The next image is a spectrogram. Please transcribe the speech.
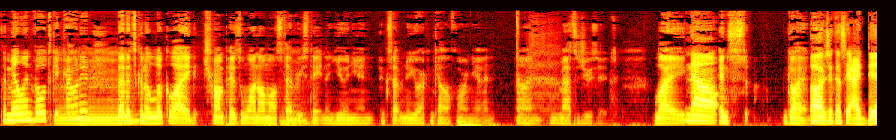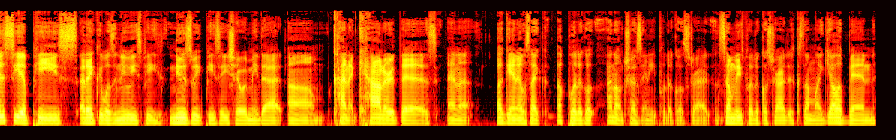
the mail-in votes get counted. That it's going to look like Trump has won almost every state in the union except New York and California and, uh, and Massachusetts. Like now, and s- go ahead. Oh, I was just gonna say I did see a piece. I think it was a Newsweek piece, Newsweek piece that you shared with me that um kind of countered this. And uh, again, it was like a political. I don't trust any political strategy. Some of these political strategies because I'm like y'all have been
